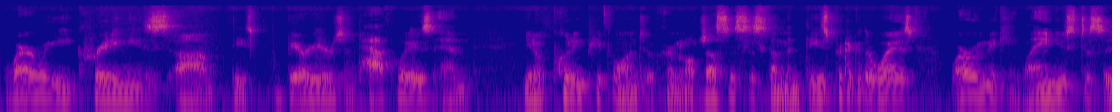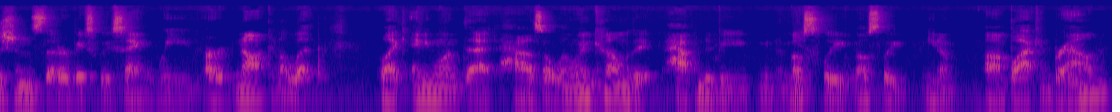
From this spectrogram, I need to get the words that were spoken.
Why are we creating these um, these barriers and pathways and you know putting people into a criminal justice system in these particular ways? Why are we making land use decisions that are basically saying we are not going to let like anyone that has a low income that happen to be you know, mostly mostly you know uh, black and brown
